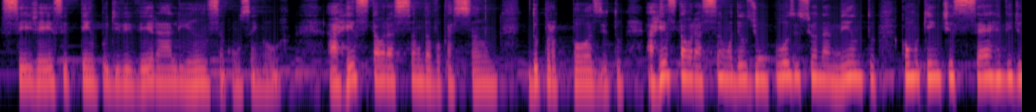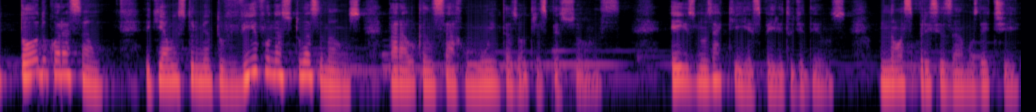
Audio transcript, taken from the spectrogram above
seja esse tempo de viver a aliança com o Senhor, a restauração da vocação, do propósito, a restauração, ó Deus, de um posicionamento como quem te serve de todo o coração e que é um instrumento vivo nas tuas mãos para alcançar muitas outras pessoas. Eis-nos aqui, Espírito de Deus. Nós precisamos de Ti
